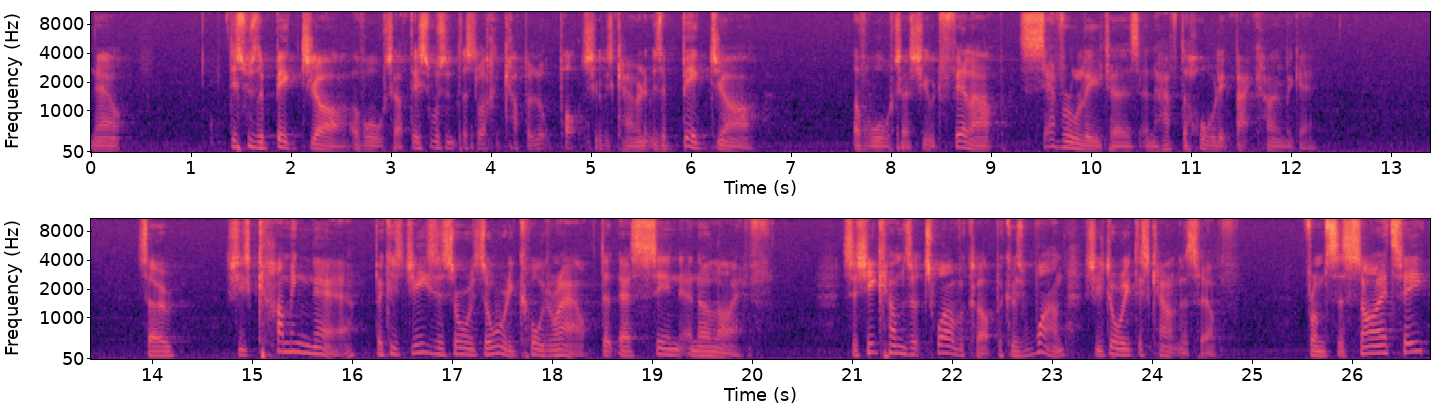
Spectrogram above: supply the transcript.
Now, this was a big jar of water. This wasn't just like a couple of little pots she was carrying, it was a big jar of water. She would fill up several litres and have to haul it back home again. So She's coming there because Jesus has already called her out that there's sin in her life. So she comes at 12 o'clock because, one, she's already discounted herself from society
